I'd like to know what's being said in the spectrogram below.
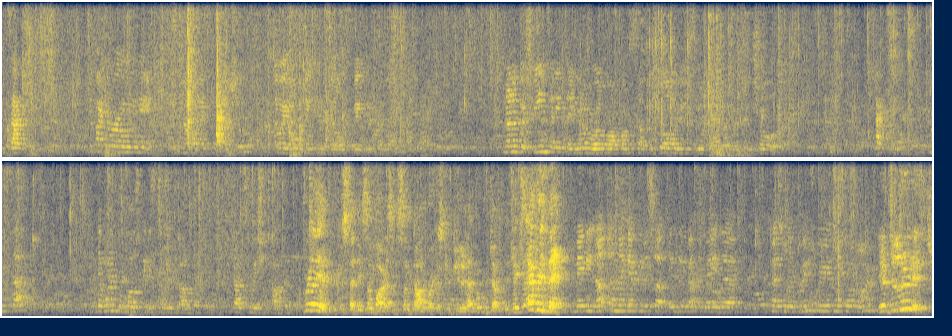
exactly. If I can remember what you mean, isn't that what makes us special? That we all think and feel and speak differently. None of which means anything in a world where all forms of self-control are used to extend government control over us. Acxiom. What's that? They're one of the world's biggest digital data brokers. That's who we should target. Brilliant, because sending some virus into some data broker's computer network will definitely fix everything. Maybe not, but I might get people to start thinking about the way the personal information we are going to go on. You're deluded.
